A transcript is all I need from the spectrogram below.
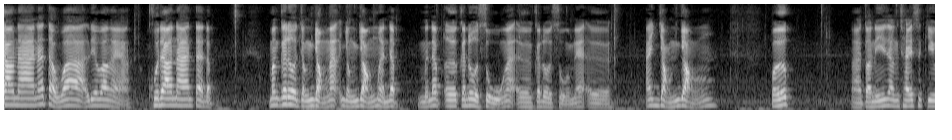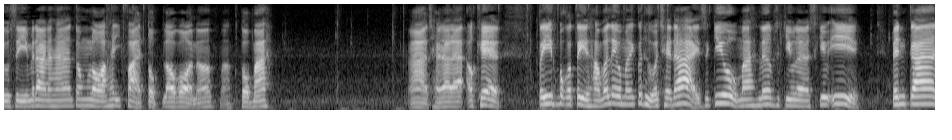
ดาวนานนะ แต่ว่าเรียกว่าไงอะคูดาวนานแต่แบบมันกระโดดหย่องหย่องอะหย่องหย่องเหมือนแบบเหมือนแบบเออกระโดดสูงอะเออกระโดดสูงเนี้ยเออไอหย่องหย่องปุ๊บ อ่าตอนนี้ยังใช้สกิลซีไม่ได้นะฮะ ต้องรอให้อีกฝ่ายตบเราก่อนเนาะมาตบมา อ่าใช้ได้แล้ว โอเค ตีปกติถามว่าเร็วไหมก็ถือว่าใช้ได้ สกิลมาเริ่มสกิลเลยสกิล E เป็นการ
